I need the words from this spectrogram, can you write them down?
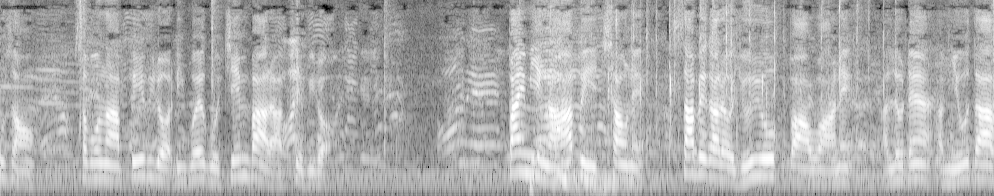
ဥဆောင်စပွန်ဆာပေးပြီးတော့ဒီပွဲကိုကျင်းပတာဖြစ်ပြီးတော့ပိုင်မြင့်9ပေ6နဲ့စပက်ကတော့ရိုးရိုးပါဝါနဲ့အလွတ်တန်းအမျိုးသား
